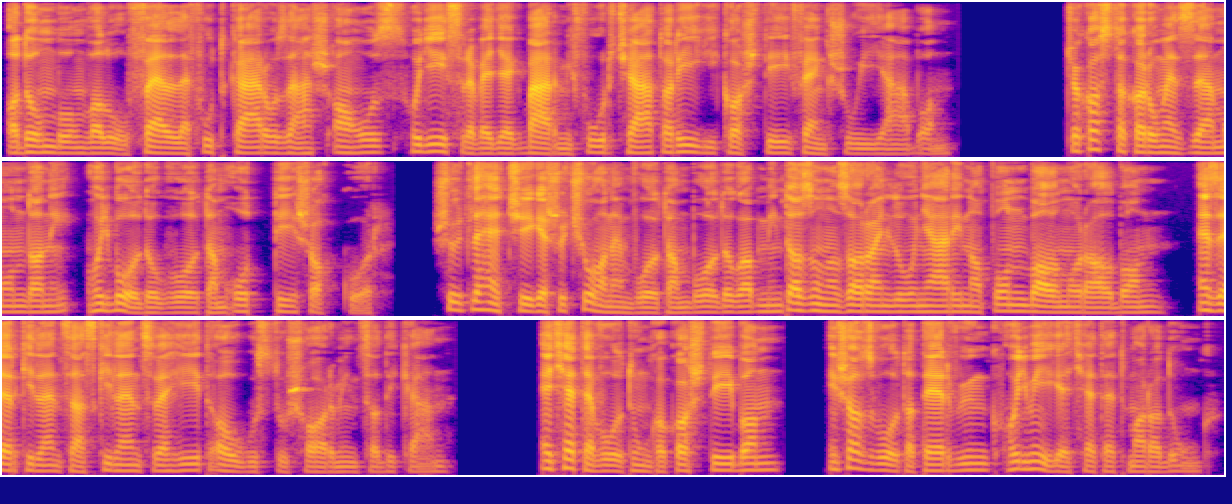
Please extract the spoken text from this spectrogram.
a dombon való felle-futkározás ahhoz, hogy észrevegyek bármi furcsát a régi kastély fengsúlyjában. Csak azt akarom ezzel mondani, hogy boldog voltam ott és akkor. Sőt, lehetséges, hogy soha nem voltam boldogabb, mint azon az aranyló nyári napon Balmoralban, 1997. augusztus 30-án. Egy hete voltunk a kastélyban, és az volt a tervünk, hogy még egy hetet maradunk.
